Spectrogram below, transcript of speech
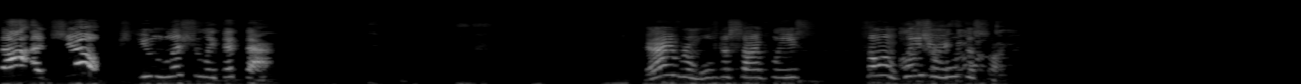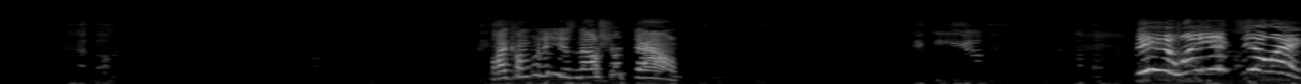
Not a joke. You literally did that. Can I remove the sign, please? Someone please remove the sign. My company is now shut down. Bee, what are you doing?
